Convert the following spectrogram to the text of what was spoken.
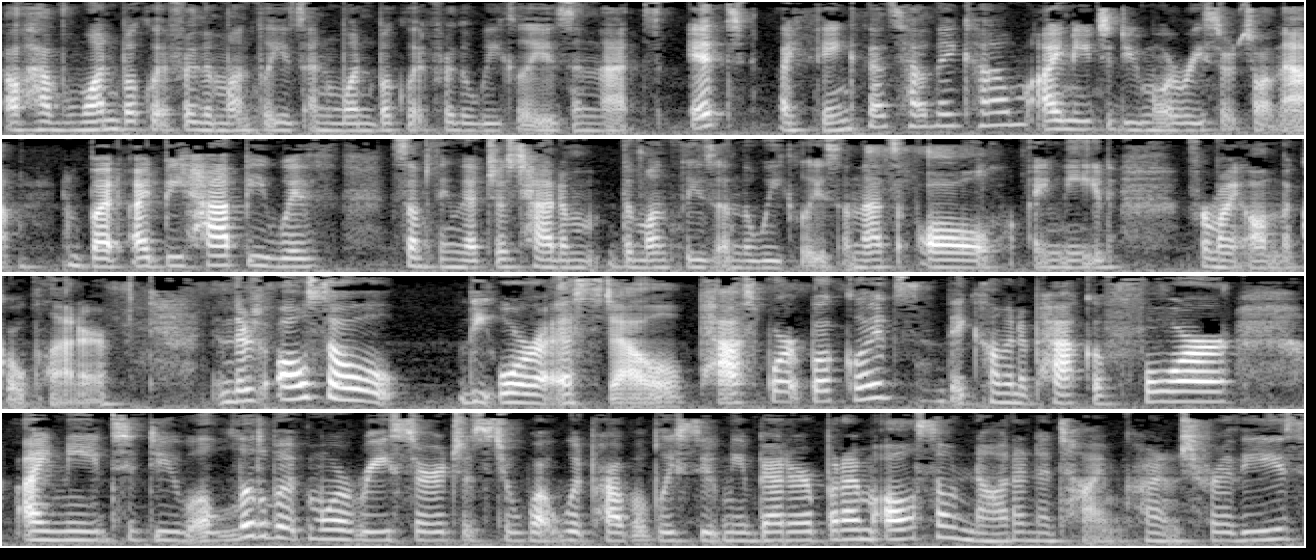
I'll have one booklet for the monthlies and one booklet for the weeklies and that's it. I think that's how they come. I need to do more research on that, but I'd be happy with something that just had the monthlies and the weeklies and that's all I need for my on-the-go planner. And there's also the Aura Estelle passport booklets. They come in a pack of four. I need to do a little bit more research as to what would probably suit me better, but I'm also not in a time crunch for these.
